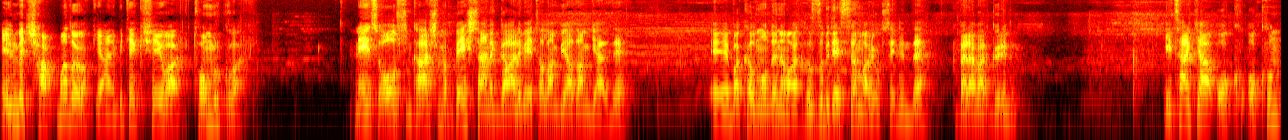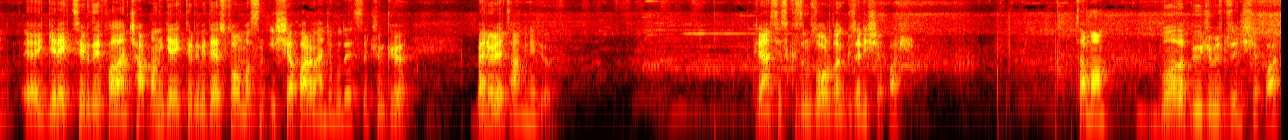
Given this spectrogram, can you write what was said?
Elimde çarpma da yok yani. Bir tek şey var. Tomruk var. Neyse olsun. Karşıma 5 tane galibiyet alan bir adam geldi. E, bakalım onda ne var. Hızlı bir destem var yoksa elinde. Beraber görelim. Yeter ki ya ok, okun e, gerektirdiği falan çarpmanın gerektirdiği bir deste olmasın iş yapar bence bu deste. Çünkü ben öyle tahmin ediyorum. Prenses kızımız orada güzel iş yapar. Tamam. Buna da büyücümüz güzel iş yapar.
